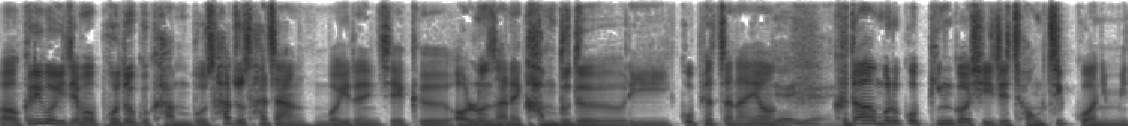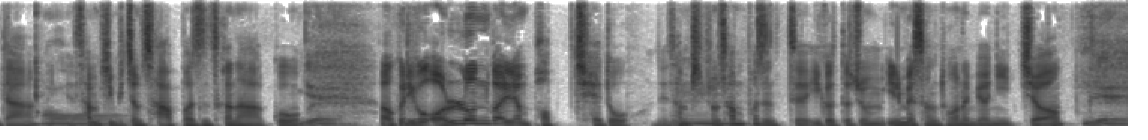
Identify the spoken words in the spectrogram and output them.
어 그리고 이제 뭐 보도국 간부, 사주 사장 뭐 이런 이제 그 언론사 내 간부들이 꼽혔잖아요. 예, 예. 그 다음으로 꼽힌 것이 이제 정치권입니다. 어. 32.4%가 나왔고, 예. 어 그리고 언론 관련 법 제도 네, 30.3% 이것도 좀 일맥상통하는 면이 있죠. 예.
